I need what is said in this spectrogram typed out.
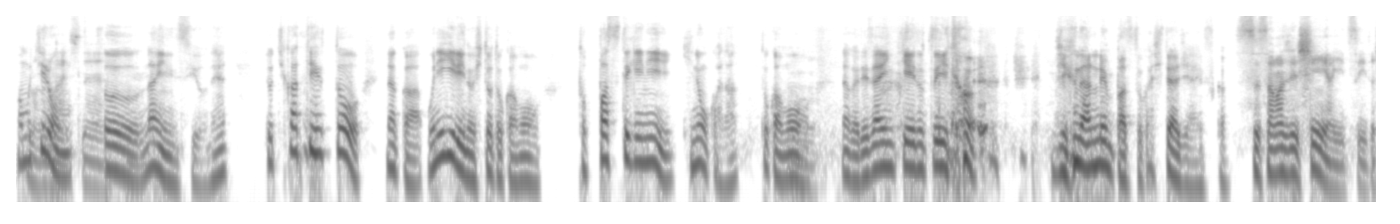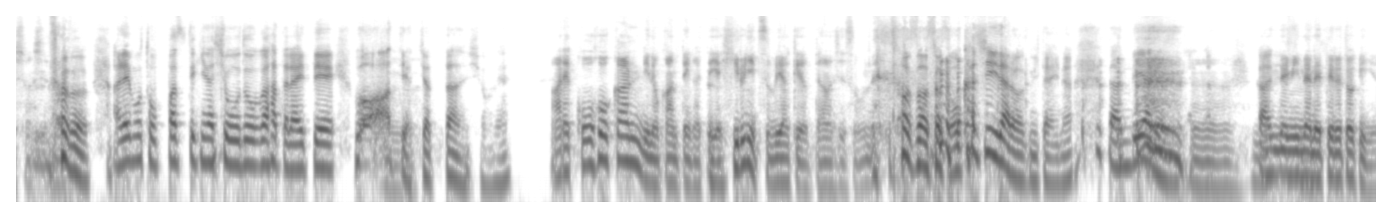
まあもちろん、ねそうう、んないんですよね。どっちかっていうと、なんか、おにぎりの人とかも、突発的に、昨日かなとかも、うんなんかデザイン系のツイート、十何連発とかしてたじゃないですか。凄まじい深夜にツイートしましたそうね。そう。あれも突発的な衝動が働いて、うわーってやっちゃったんでしょうね。あれ、広報管理の観点から言って、いや、昼につぶやけよって話ですもんね。そうそうそうそう、おかしいだろうみたいな。なんでやねんみたういな。ん。なんでみんな寝てる時に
